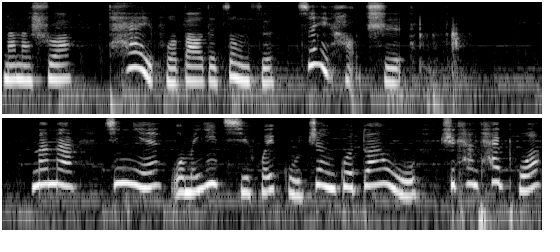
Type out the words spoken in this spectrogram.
妈妈说：“太婆包的粽子最好吃。”妈妈，今年我们一起回古镇过端午，去看太婆。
